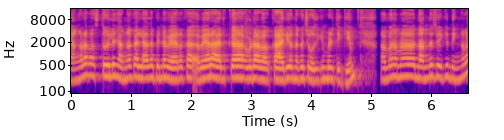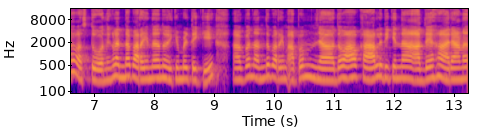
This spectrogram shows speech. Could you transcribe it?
ഞങ്ങളെ വസ്തുവിൽ ഞങ്ങൾക്കല്ലാതെ പിന്നെ വേറെ വേറെ ആർക്കാ ഇവിടെ കാര്യം എന്നൊക്കെ ചോദിക്കുമ്പോഴത്തേക്കും അപ്പോൾ നമ്മൾ നന്ദ ചോദിക്കും നിങ്ങളെ വസ്തുവോ? നിങ്ങൾ എന്താ പറയുന്നതെന്ന് ചോദിക്കുമ്പോഴത്തേക്ക് അപ്പം നന്ദ് പറയും അപ്പം അതോ ആ കാറിലിരിക്കുന്ന അദ്ദേഹം ആരാണ്?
